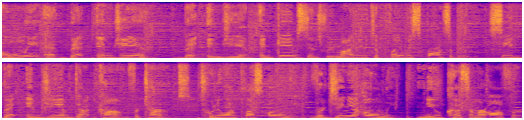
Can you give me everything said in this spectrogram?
only at BetMGM. BetMGM and GameSense remind you to play responsibly. See BetMGM.com for terms. 21 plus only, Virginia only. New customer offer,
